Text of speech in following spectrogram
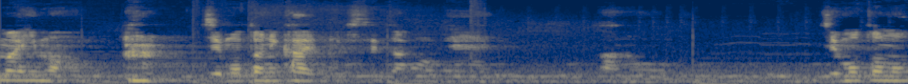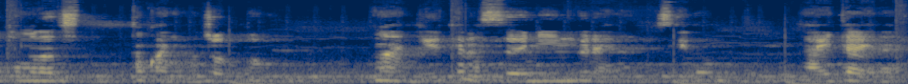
まあ今、地元に帰ってきてたので、あの、地元の友達とかにもちょっと、まあ言っても数人ぐらいなんですけど、会いたいな、会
